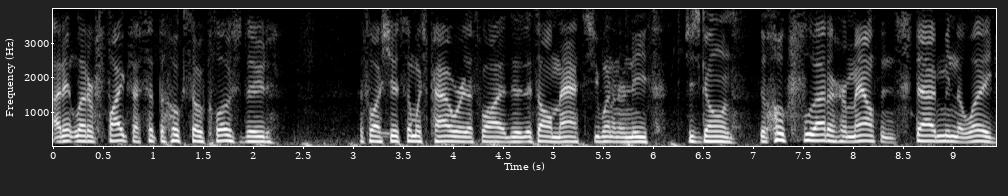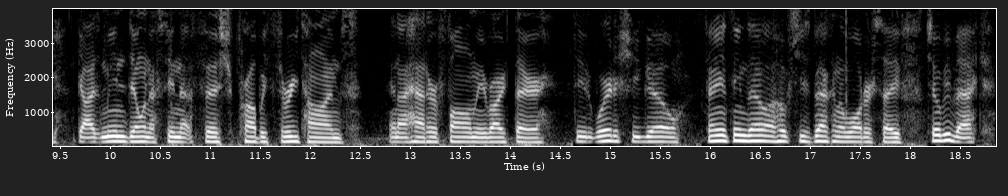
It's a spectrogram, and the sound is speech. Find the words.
I didn't let her fight because I set the hook so close, dude. That's why she had so much power. That's why dude, it's all mats. She went underneath. She's gone. The hook flew out of her mouth and stabbed me in the leg. Guys, me and Dylan have seen that fish probably three times, and I had her follow me right there. Dude, where does she go? If anything, though, I hope she's back in the water safe. She'll be back.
